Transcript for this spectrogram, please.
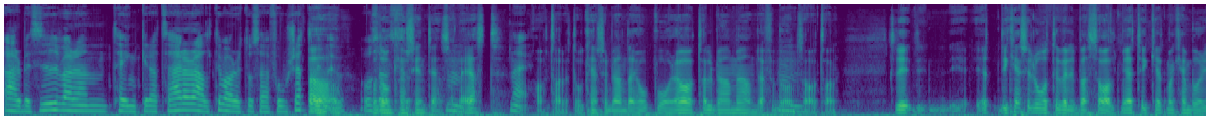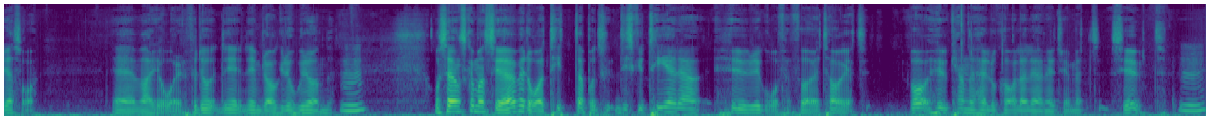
arbetsgivaren tänker att så här har det alltid varit och så här fortsätter Ja, vi nu. och, sen de så- kanske inte ens har Mm. läst Nej. avtalet och kanske blandar ihop våra avtal ibland med andra förbunds Mm. avtal. Så det, det, det kanske låter väldigt basalt men jag tycker att man kan börja så eh, varje år för då, det, det är en bra grogrund. Mm. Och sen ska man se över då, titta på, diskutera hur det går för företaget. Vad, hur kan det här lokala löneutrymmet se ut? Mm.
